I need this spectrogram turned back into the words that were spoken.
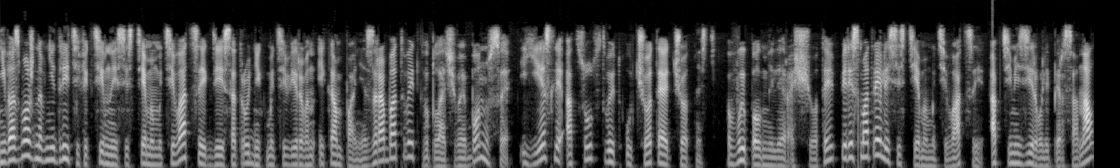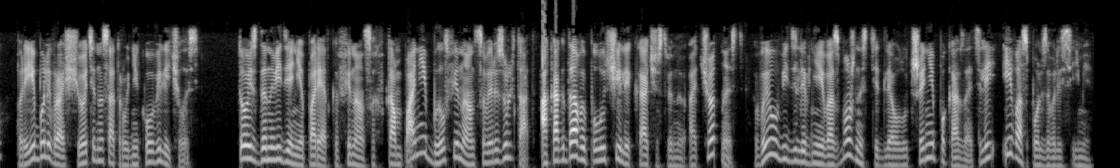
Невозможно внедрить эффективные системы мотивации, где и сотрудник мотивирован, и компания зарабатывает, выплачивая бонусы, если отсутствует учет и отчетность. Выполнили расчеты, пересмотрели системы мотивации, оптимизировали персонал, прибыль в расчете на сотрудника увеличилась. то есть до наведения порядка в финансах в компании, был финансовый результат. А когда вы получили качественную отчетность, вы увидели в ней возможности для улучшения показателей и воспользовались ими.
